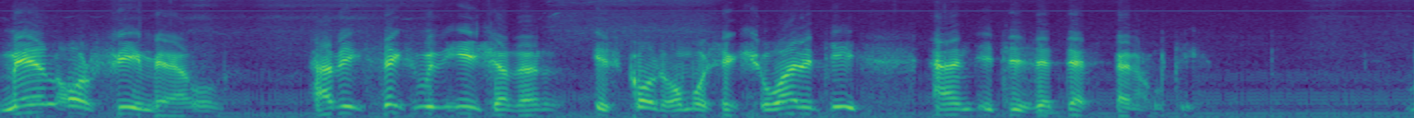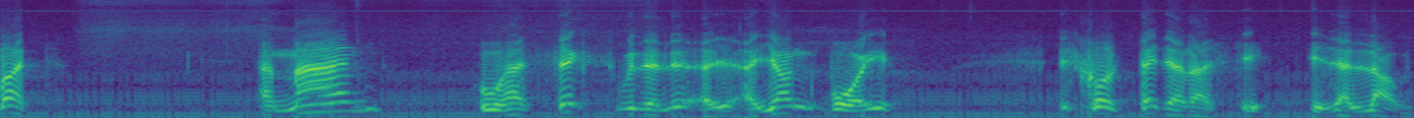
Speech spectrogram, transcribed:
male or female, having sex with each other is called homosexuality, and it is a death penalty. But a man who has sex with a, a- a young boy is called pederasty, is allowed.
